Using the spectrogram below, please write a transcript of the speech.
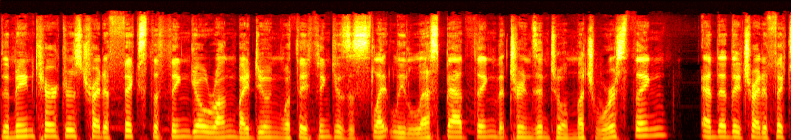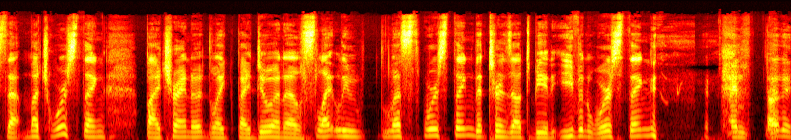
the main characters try to fix the thing go wrong by doing what they think is a slightly less bad thing that turns into a much worse thing and then they try to fix that much worse thing by trying to like by doing a slightly less worse thing that turns out to be an even worse thing And, uh,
